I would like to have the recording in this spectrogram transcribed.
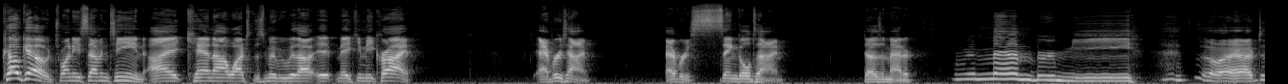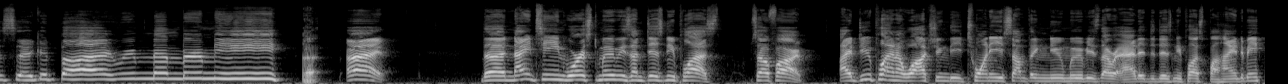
Coco 2017. I cannot watch this movie without it making me cry. Every time every single time. Doesn't matter. Remember me. Though I have to say goodbye, remember me. Uh. All right. The 19 worst movies on Disney Plus so far. I do plan on watching the 20 something new movies that were added to Disney Plus behind me.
